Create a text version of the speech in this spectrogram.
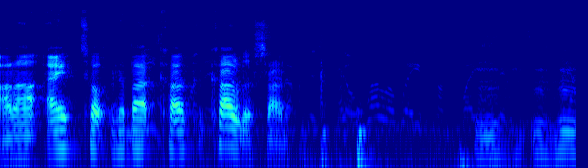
And I ain't talking about Coca Cola, son. Mm-hmm.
